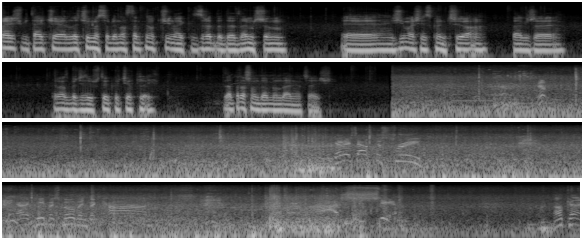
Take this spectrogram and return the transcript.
Cześć, witajcie. Lecimy sobie następny odcinek z Red Dead Redemption. E, zima się skończyła, także teraz będzie już tylko cieplej. Zapraszam do oglądania, cześć. Get us out the. Gotta keep us moving, but calm. Ah, shit. Okay,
